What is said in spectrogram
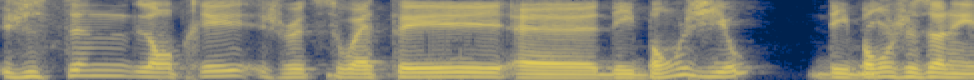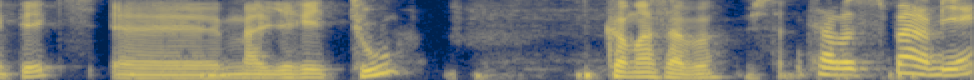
Justine Lompré, je veux te souhaiter euh, des bons JO, des bons. Jeux olympiques, euh, malgré tout. Comment ça va, Justine? Ça va super bien.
